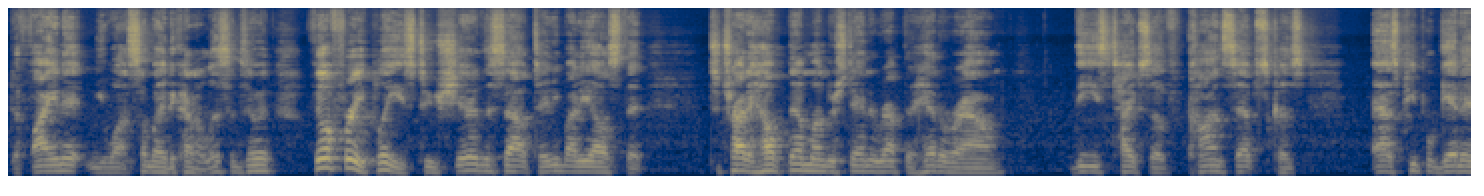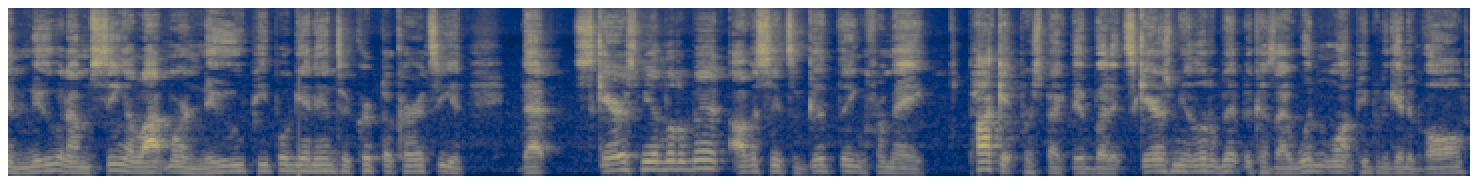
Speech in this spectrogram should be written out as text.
define it and you want somebody to kind of listen to it. Feel free, please, to share this out to anybody else that to try to help them understand and wrap their head around these types of concepts because as people get in new, and I'm seeing a lot more new people get into cryptocurrency, and that scares me a little bit. Obviously, it's a good thing from a pocket perspective, but it scares me a little bit because I wouldn't want people to get involved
